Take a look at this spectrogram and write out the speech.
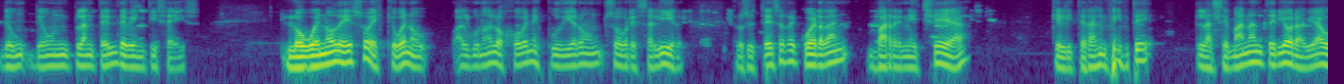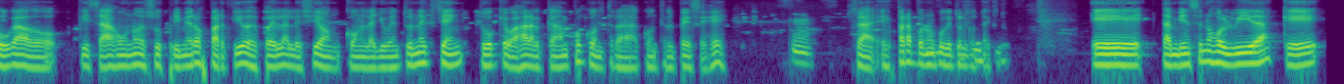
de un, de un plantel de 26. Lo bueno de eso es que, bueno, algunos de los jóvenes pudieron sobresalir, pero si ustedes se recuerdan, Barrenechea, que literalmente la semana anterior había jugado quizás uno de sus primeros partidos después de la lesión con la Juventus Next Gen, tuvo que bajar al campo contra, contra el PSG. Mm. O sea, es para poner un poquito en contexto. Eh, también se nos olvida que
